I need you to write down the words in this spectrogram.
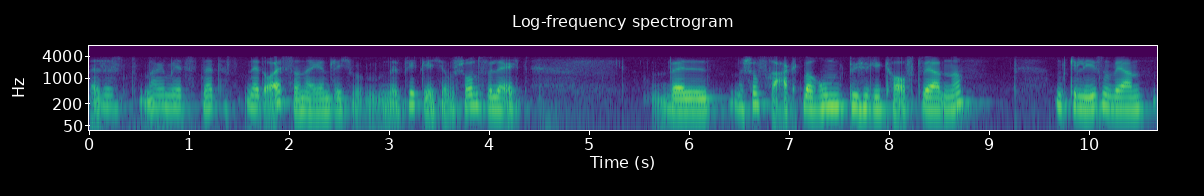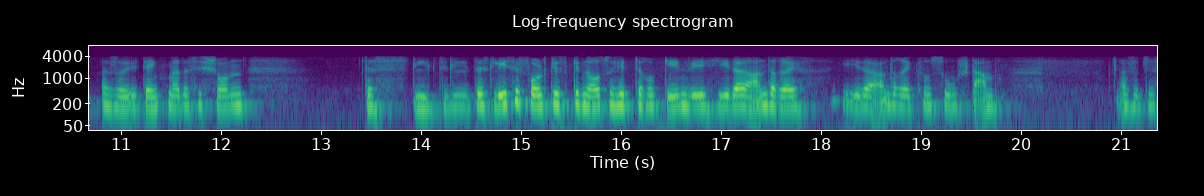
also das mag ich mir jetzt nicht, nicht äußern eigentlich, nicht wirklich, aber schon vielleicht, weil man schon fragt, warum Bücher gekauft werden ne? und gelesen werden. Also ich denke mal, das ist schon das, das Lesevolk ist genauso heterogen wie jeder andere, jeder andere Konsumstamm. Also das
